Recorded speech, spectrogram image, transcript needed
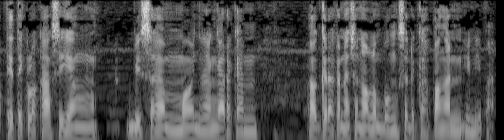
titik lokasi yang bisa menyelenggarakan eh, gerakan nasional lumbung sedekah pangan ini, Pak?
